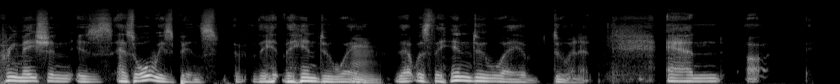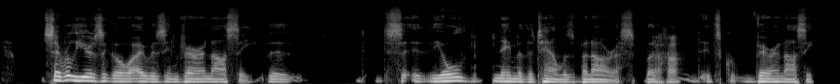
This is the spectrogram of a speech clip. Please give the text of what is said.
cremation is has always been the the Hindu way. Hmm. That was the Hindu way of doing it. And uh, several years ago, I was in Varanasi. The the old name of the town was Benares, but Uh-huh. it's Varanasi.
